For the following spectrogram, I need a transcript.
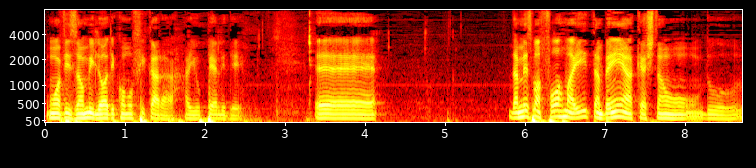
uma visão melhor de como ficará aí o PLD. É, da mesma forma aí também a questão do,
